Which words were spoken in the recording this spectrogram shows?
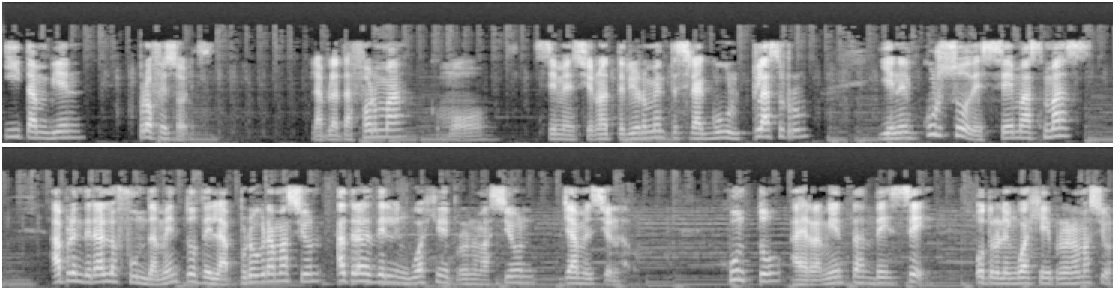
y también profesores. La plataforma, como se mencionó anteriormente, será Google Classroom y en el curso de C++ aprenderán los fundamentos de la programación a través del lenguaje de programación ya mencionado, junto a herramientas de C, otro lenguaje de programación,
